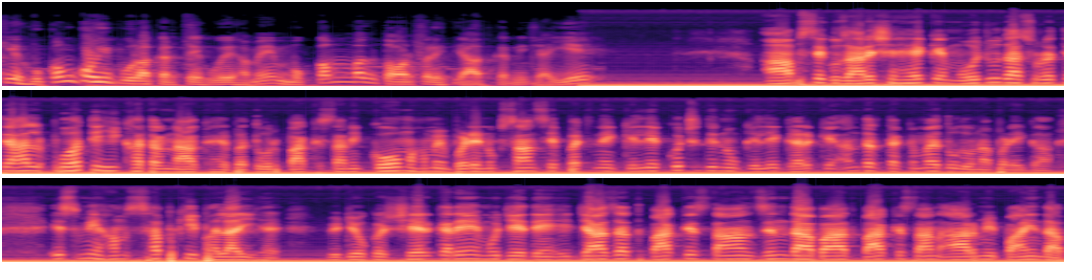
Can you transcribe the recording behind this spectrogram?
کے حکم کو ہی پورا کرتے ہوئے ہمیں مکمل طور پر احتیاط کرنی چاہیے۔ آپ سے گزارش ہے کہ موجودہ صورتحال بہت ہی خطرناک ہے۔ بطور پاکستانی قوم، ہمیں بڑے نقصان سے بچنے کے لیے، کچھ دنوں کے لیے گھر کے اندر تک محدود ہونا پڑے گا۔ اس میں ہم سب کی بھلائی ہے۔ ویڈیو کو شیئر کریں، مجھے دیں اجازت۔ پاکستان زندہ باد، پاکستان آرمی پائندہ باد۔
